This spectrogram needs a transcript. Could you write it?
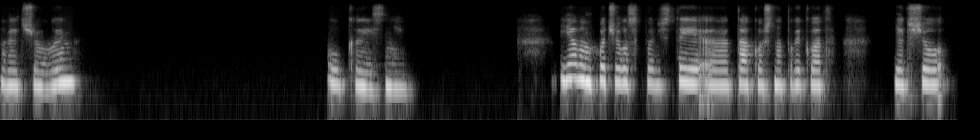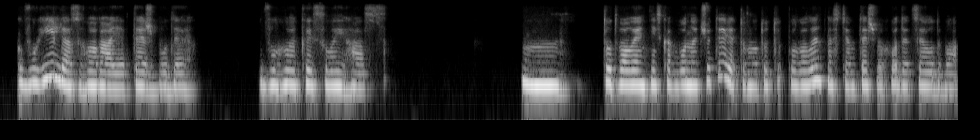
речовин у кисні. Я вам хочу розповісти е, також, наприклад, якщо вугілля згорає, теж буде вуглекислий газ. Тут валентність карбона 4, тому тут по валентностям теж виходить СО2.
